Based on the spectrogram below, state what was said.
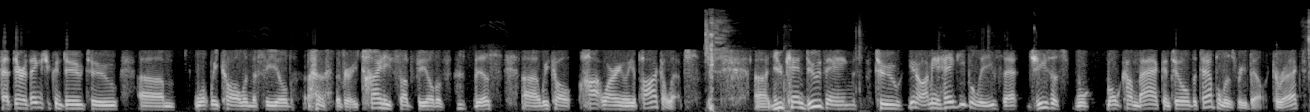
that there are things you can do to um, what we call in the field, uh, the very tiny subfield of this, uh, we call hot wiring the apocalypse. Uh, you can do things to, you know, I mean, Hagee believes that Jesus will, won't come back until the temple is rebuilt, correct?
